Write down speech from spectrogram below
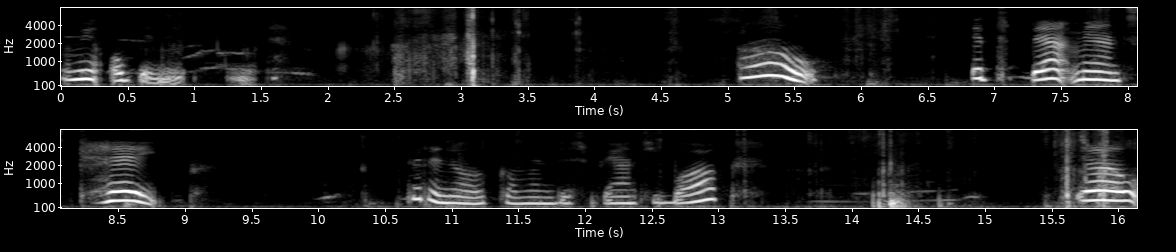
Let me open it. Oh, it's Batman's cape. Didn't know it come in this fancy box. Well,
